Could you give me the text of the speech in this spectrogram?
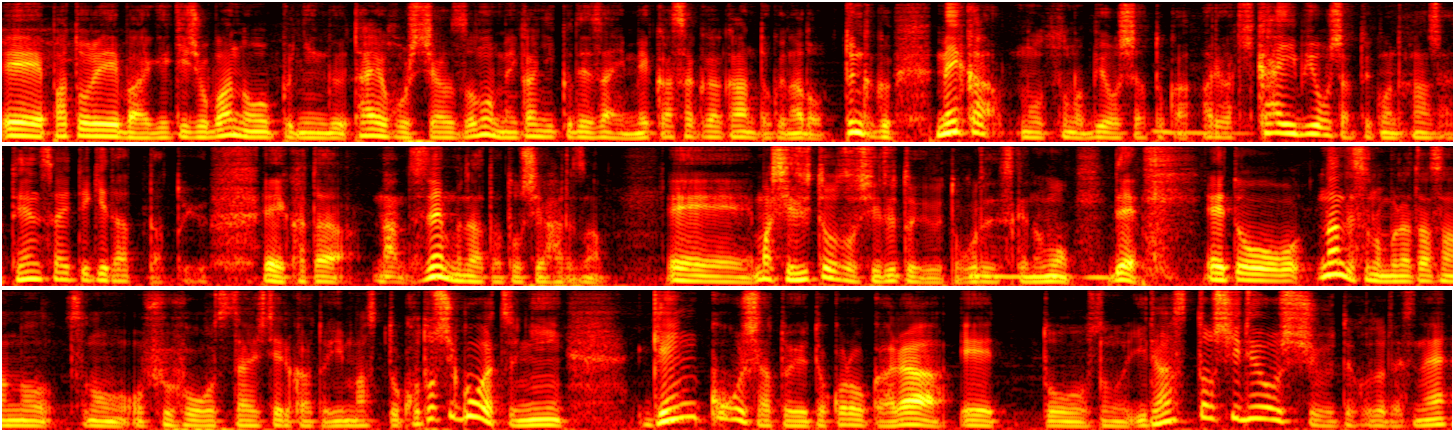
えーパトレーバー劇場版のオープニング逮捕しちゃうぞのメカニックデザインメカ作画監督などとにかくメカのその描写とか、あるいは機械描写ということに関しては天才的だったという、えー方なんですね。村田俊治さん、えーまあ、知る人ぞ知るというところですけども、で、えー、となんでその村田さんのその訃報をお伝えしているかと言いますと今年5月に原稿者というところから、えー、とそのイラスト資料集ということですね,、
